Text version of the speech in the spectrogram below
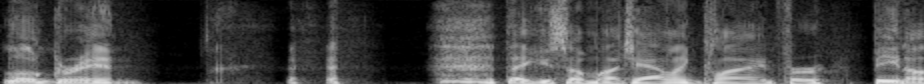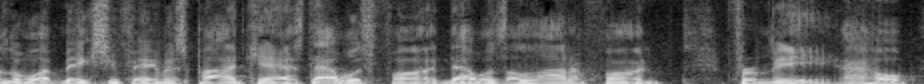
a little grin. Thank you so much, Allen Klein, for being on the What Makes You Famous podcast. That was fun. That was a lot of fun for me. I hope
